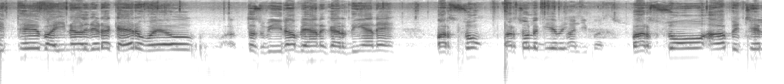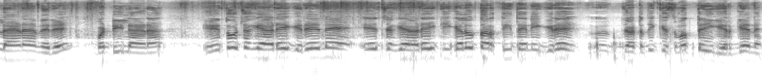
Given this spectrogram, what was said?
ਇੱਥੇ ਬਾਈ ਨਾਲ ਜਿਹੜਾ ਕਹਿਰ ਹੋਇਆ ਉਹ ਤਸਵੀਰਾਂ ਬਿਆਨ ਕਰਦੀਆਂ ਨੇ। ਪਰਸੋਂ ਪਰਸੋਂ ਲੱਗੀ ਹੈ ਬਾਈ? ਹਾਂਜੀ ਪਰਸੋਂ। ਆ ਪਿੱਛੇ ਲੈਣ ਹੈ ਮੇਰੇ ਵੱਡੀ ਲੈਣ ਹੈ ਇਹ ਤੋਂ ਚੰਗਿਆੜੇ ਗਿਰੇ ਨੇ ਇਹ ਚੰਗਿਆੜੇ ਕੀ ਕਹ ਲੋ ਧਰਤੀ ਤੇ ਨਹੀਂ ਗਿਰੇ ਜੱਟ ਦੀ ਕਿਸਮਤ ਤੇ ਹੀ ਗਿਰ ਗਏ ਨੇ।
